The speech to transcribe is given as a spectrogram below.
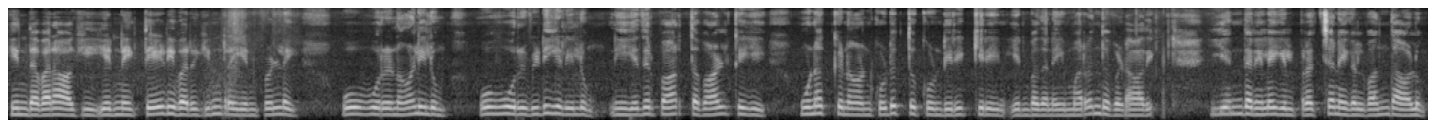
இந்த வராகி என்னை தேடி வருகின்ற என் பிள்ளை ஒவ்வொரு நாளிலும் ஒவ்வொரு விடியலிலும் நீ எதிர்பார்த்த வாழ்க்கையை உனக்கு நான் கொடுத்து கொண்டிருக்கிறேன் என்பதனை மறந்து விடாதே எந்த நிலையில் பிரச்சனைகள் வந்தாலும்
